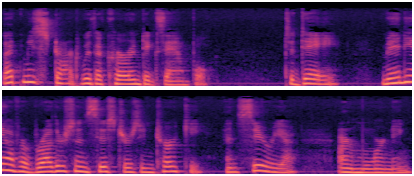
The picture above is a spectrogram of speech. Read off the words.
Let me start with a current example. Today, many of our brothers and sisters in Turkey and Syria are mourning.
